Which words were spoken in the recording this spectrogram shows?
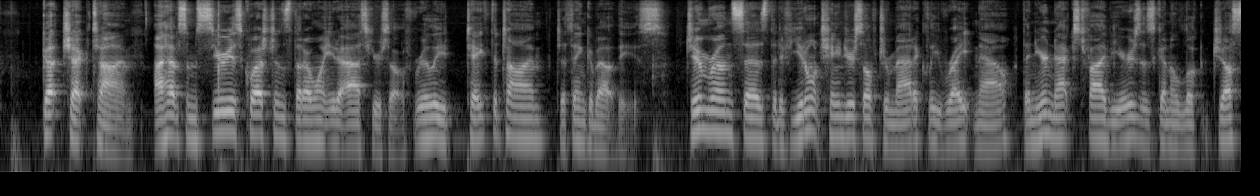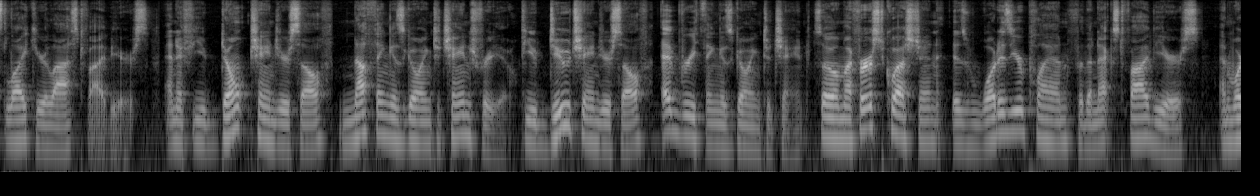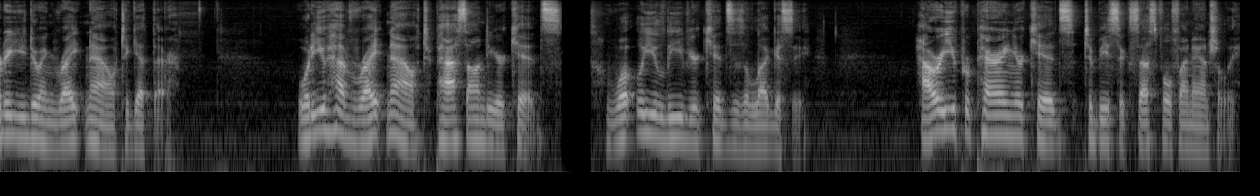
Gut check time. I have some serious questions that I want you to ask yourself. Really take the time to think about these. Jim Rohn says that if you don't change yourself dramatically right now, then your next five years is going to look just like your last five years. And if you don't change yourself, nothing is going to change for you. If you do change yourself, everything is going to change. So, my first question is what is your plan for the next five years, and what are you doing right now to get there? What do you have right now to pass on to your kids? What will you leave your kids as a legacy? How are you preparing your kids to be successful financially?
